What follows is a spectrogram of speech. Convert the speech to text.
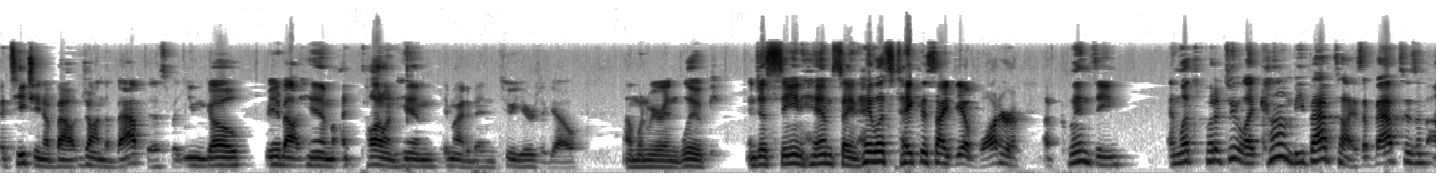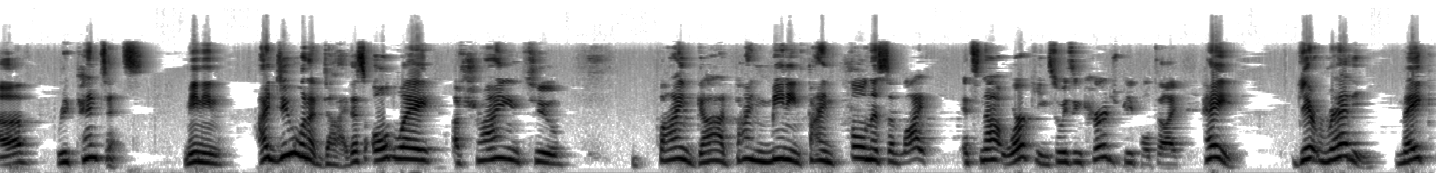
a teaching about John the Baptist, but you can go read about him. I taught on him, it might have been two years ago um, when we were in Luke, and just seeing him saying, hey, let's take this idea of water of cleansing and let's put it to like, come, be baptized, a baptism of repentance, meaning I do want to die. This old way of trying to find God, find meaning, find fullness of life, it's not working. So he's encouraged people to, like, hey, get ready, make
